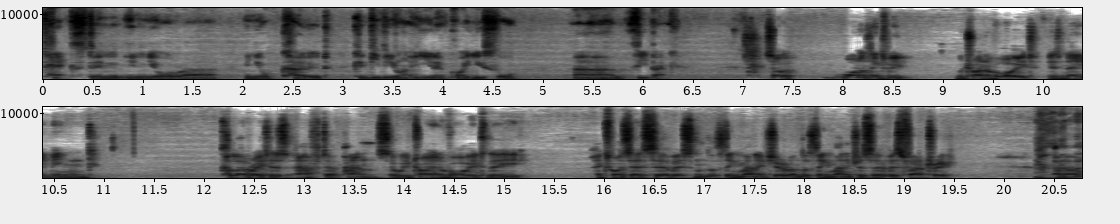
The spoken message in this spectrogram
text in in your uh, in your code can give you like you know quite useful uh, feedback. So one of the things we we try and avoid is naming collaborators after patterns. So we try and avoid the XYZ service and the thing manager and the thing manager service factory. Uh,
